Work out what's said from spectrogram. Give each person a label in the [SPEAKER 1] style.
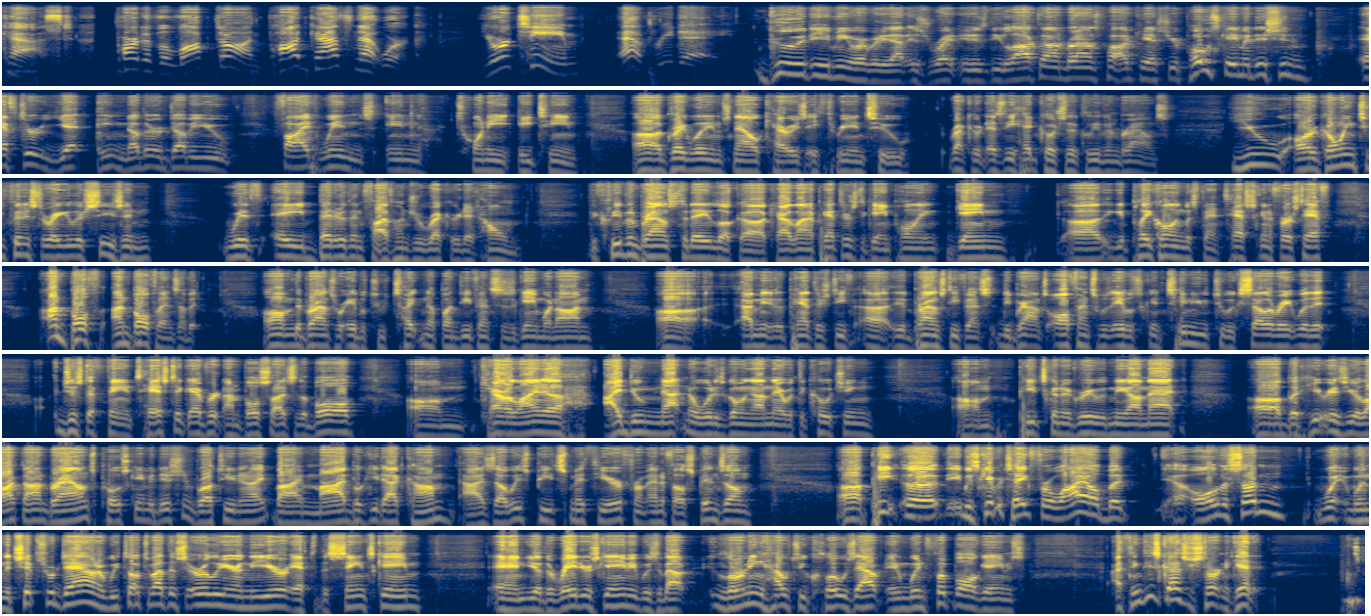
[SPEAKER 1] Podcast, part of the Locked On Podcast Network. Your team every day.
[SPEAKER 2] Good evening, everybody. That is right. It is the Locked On Browns podcast, your post game edition after yet another W. Five wins in 2018. Uh, Gregg Williams now carries a 3 and 2 record as the head coach of the Cleveland Browns. You are going to finish the regular season with a better than 500 record at home. The Cleveland Browns today, look, uh, Carolina Panthers, the game polling, game uh, play calling was fantastic in the first half on both on both ends of it. Um, the Browns were able to tighten up on defense as the game went on. Uh, I mean, the Panthers, def- uh, the Browns defense, the Browns offense was able to continue to accelerate with it. Just a fantastic effort on both sides of the ball. Um, Carolina, I do not know what is going on there with the coaching. Um, Pete's going to agree with me on that. Uh, but here is your Locked On Browns post game edition brought to you tonight by MyBookie.com. As always, Pete Smith here from NFL Spin Zone. Uh, Pete, uh, it was give or take for a while, but all of a sudden, when, when, the chips were down, and we talked about this earlier in the year after the Saints game and you know the Raiders game, it was about learning how to close out and win football games. I think these guys are starting to get it.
